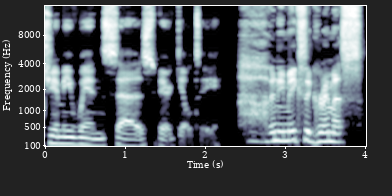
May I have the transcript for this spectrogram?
Jimmy Wynn says they're guilty? and he makes a grimace.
